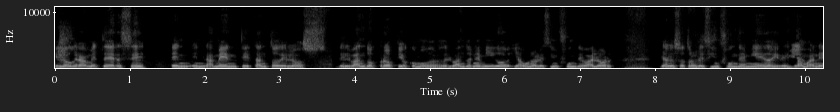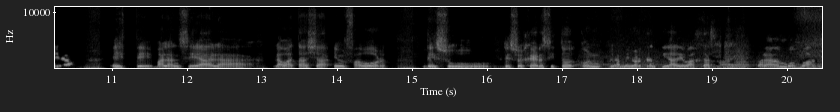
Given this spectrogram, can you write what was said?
que logra meterse en, la mente tanto de los del bando propio como de los del bando enemigo y a uno les infunde valor y a los otros les infunde miedo y de esta manera este, balancea la, la batalla en favor de su, de su ejército con la menor cantidad de bajas para ambos bandos.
